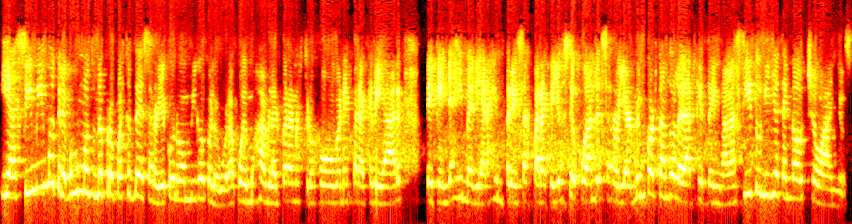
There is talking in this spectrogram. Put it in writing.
Y así mismo tenemos un montón de propuestas de desarrollo económico que luego la podemos hablar para nuestros jóvenes, para crear pequeñas y medianas empresas, para que ellos se puedan desarrollar, no importando la edad que tengan. Así tu niño tenga 8 años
